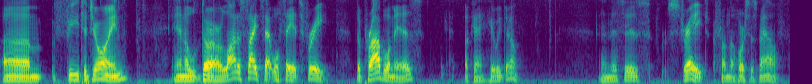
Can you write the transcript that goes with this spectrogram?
um, fee to join, and a, there are a lot of sites that will say it's free. The problem is, okay, here we go, and this is straight from the horse's mouth.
